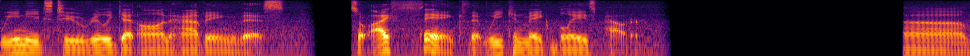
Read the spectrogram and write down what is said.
we need to really get on having this. So I think that we can make blaze powder. Um,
